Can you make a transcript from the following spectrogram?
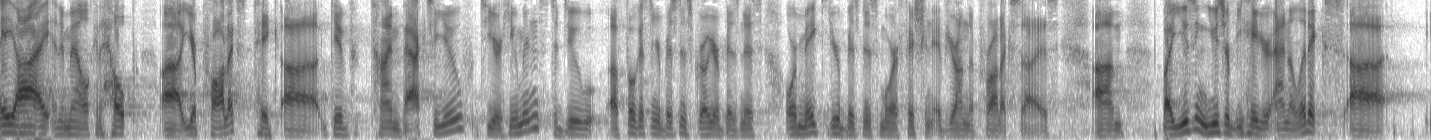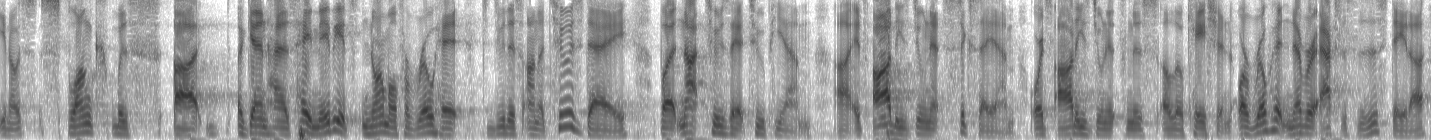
AI and ML can help uh, your products take uh, give time back to you to your humans to do uh, focus on your business grow your business or make your business more efficient if you're on the product size. Um, by using user behavior analytics uh, you know, Splunk was, uh, again, has, hey, maybe it's normal for Rohit to do this on a Tuesday, but not Tuesday at 2 p.m. Uh, it's odd he's doing it at 6 a.m., or it's odd he's doing it from this uh, location. Or Rohit never accesses this data,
